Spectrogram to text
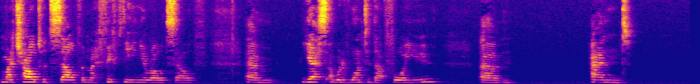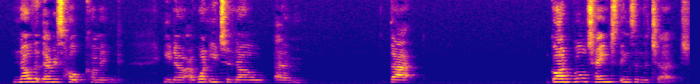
my childhood self and my 15 year old self, um, yes, I would have wanted that for you. Um, and know that there is hope coming. You know, I want you to know um, that God will change things in the church.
